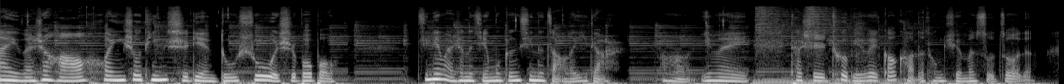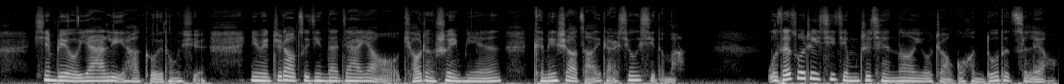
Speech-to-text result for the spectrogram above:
嗨，晚上好，欢迎收听十点读书，我是 Bobo。今天晚上的节目更新的早了一点儿，啊，因为它是特别为高考的同学们所做的。先别有压力哈，各位同学，因为知道最近大家要调整睡眠，肯定是要早一点休息的嘛。我在做这期节目之前呢，有找过很多的资料，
